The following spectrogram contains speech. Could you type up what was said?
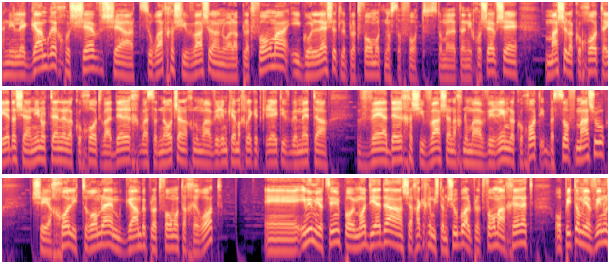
אני לגמרי חושב שהצורת חשיבה שלנו על הפלטפורמה היא גולשת לפלטפורמות נוספות. זאת אומרת, אני חושב ש... מה שלקוחות, הידע שאני נותן ללקוחות והדרך והסדנאות שאנחנו מעבירים כמחלקת קריאיטיב במטא והדרך חשיבה שאנחנו מעבירים לקוחות היא בסוף משהו שיכול לתרום להם גם בפלטפורמות אחרות. אה, אם הם יוצאים מפה עם עוד ידע שאחר כך הם ישתמשו בו על פלטפורמה אחרת, או פתאום יבינו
